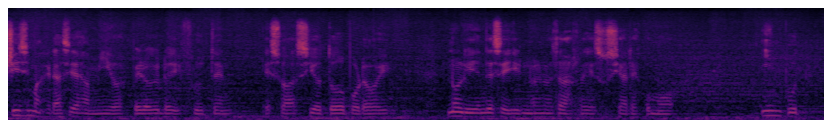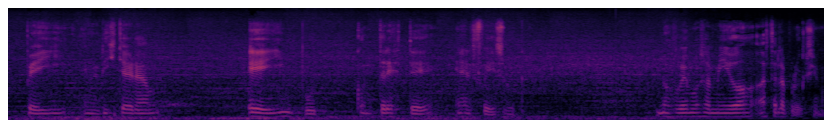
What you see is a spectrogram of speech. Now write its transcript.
Muchísimas gracias amigos, espero que lo disfruten. Eso ha sido todo por hoy. No olviden de seguirnos en nuestras redes sociales como InputPI en el Instagram e Input con 3T en el Facebook. Nos vemos amigos, hasta la próxima.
